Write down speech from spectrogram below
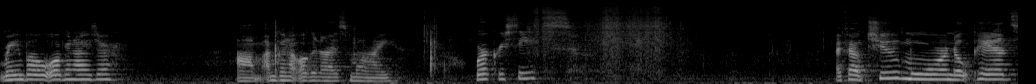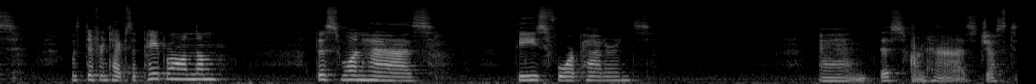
rainbow organizer. Um, I'm gonna organize my work receipts. I found two more notepads with different types of paper on them. This one has these four patterns and this one has just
